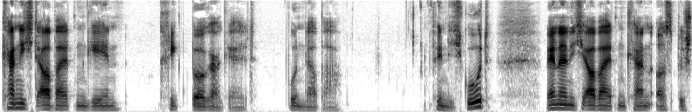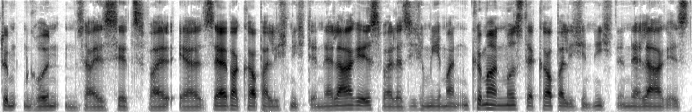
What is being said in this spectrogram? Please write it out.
kann nicht arbeiten gehen, kriegt Bürgergeld. Wunderbar. Finde ich gut wenn er nicht arbeiten kann aus bestimmten Gründen, sei es jetzt, weil er selber körperlich nicht in der Lage ist, weil er sich um jemanden kümmern muss, der körperlich nicht in der Lage ist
